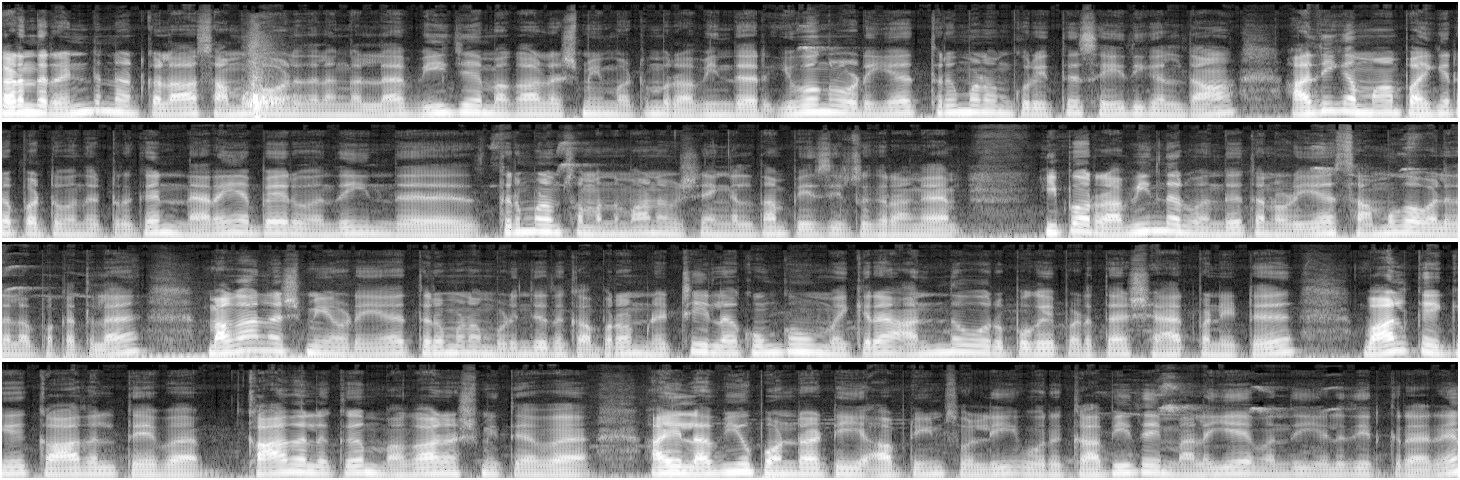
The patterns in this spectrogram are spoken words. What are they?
கடந்த ரெண்டு நாட்களாக சமூக வலைதளங்களில் விஜே மகாலட்சுமி மற்றும் ரவீந்தர் இவங்களுடைய திருமணம் குறித்த செய்திகள் தான் அதிகமாக பகிரப்பட்டு வந்துட்டுருக்கு. நிறைய பேர் வந்து இந்த திருமணம் சம்மந்தமான விஷயங்கள் தான் பேசிகிட்டு இருக்கிறாங்க. இப்போ ரவீந்தர் வந்து தன்னுடைய சமூக வலைதள பக்கத்தில் மகாலட்சுமியோடைய திருமணம் முடிஞ்சதுக்கப்புறம் நெற்றியில் குங்குமம் வைக்கிற அந்த ஒரு புகைப்படத்தை ஷேர் பண்ணிவிட்டு வாழ்க்கைக்கு காதல் தேவை. காதலுக்கு மகாலட்சுமி தேவை. ஐ லவ் யூ பொண்டாட்டி அப்படின்னு சொல்லி ஒரு கவிதை மலையே வந்து எழுதியிருக்கிறாரு.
